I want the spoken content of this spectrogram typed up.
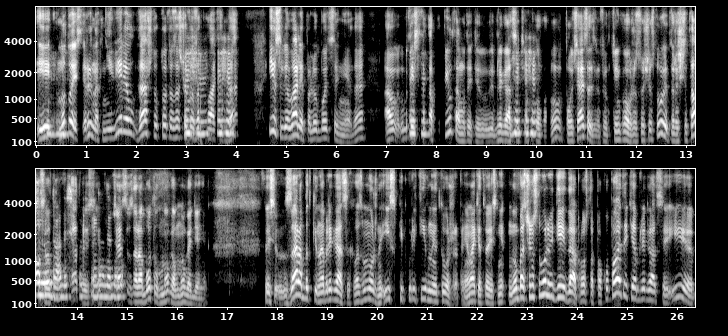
И, угу. ну, то есть рынок не верил, да, что кто-то за что-то угу, заплатит, угу. да, и сливали по любой цене, да. А вот если ты купил там вот эти облигации uh-huh. Тинькова, ну, получается, Тиньков уже существует, рассчитался, ну, да, да, то есть, да, получается, да. заработал много-много денег. То есть заработки на облигациях возможны и спекулятивные тоже, понимаете, то есть, не, ну, большинство людей, да, просто покупают эти облигации и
